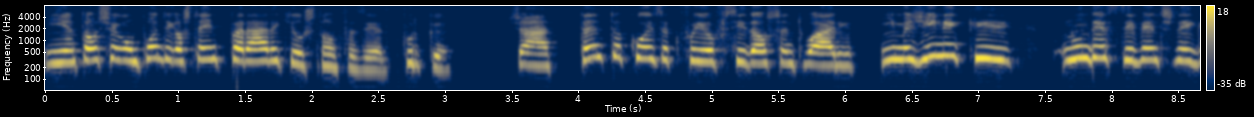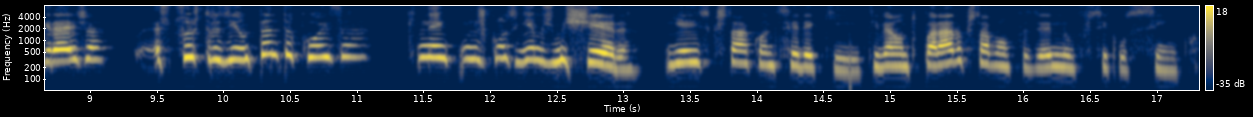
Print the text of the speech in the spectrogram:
E então chega um ponto em que eles têm de parar aquilo que estão a fazer, porque já há tanta coisa que foi oferecida ao santuário. Imaginem que num desses eventos da igreja as pessoas traziam tanta coisa que nem nos conseguíamos mexer. E é isso que está a acontecer aqui. Tiveram de parar o que estavam a fazer no versículo 5.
